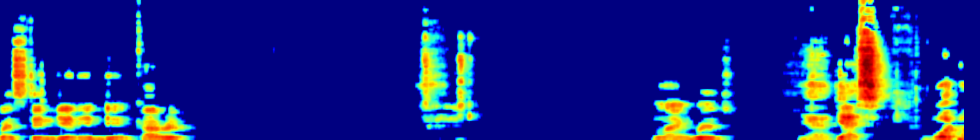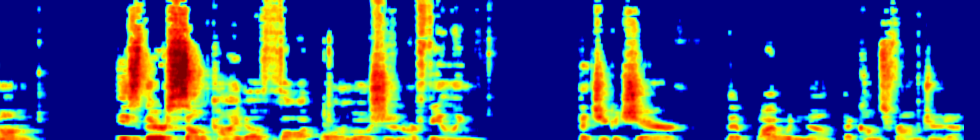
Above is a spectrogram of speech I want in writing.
West Indian, Indian, Carib language. Yeah. Yes. What um is there some kind of thought or emotion or feeling that you could share that I wouldn't know that comes from Trinidad?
